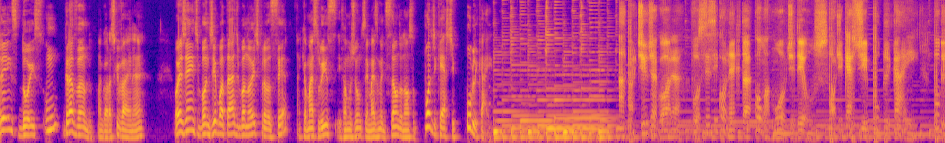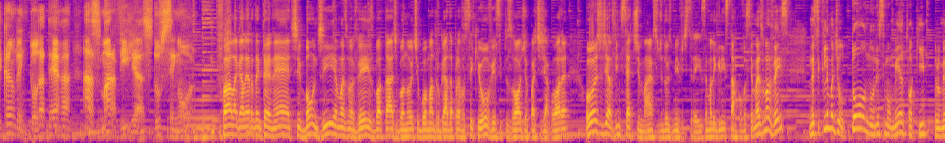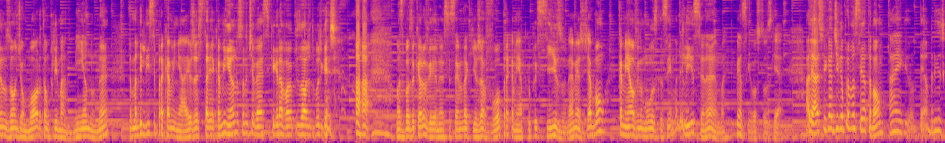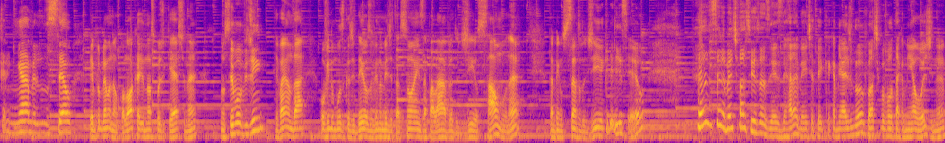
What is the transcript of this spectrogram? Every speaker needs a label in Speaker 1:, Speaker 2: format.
Speaker 1: 3, 2, 1, gravando. Agora acho que vai, né? Oi, gente, bom dia, boa tarde, boa noite para você. Aqui é o Márcio Luiz e vamos juntos em mais uma edição do nosso podcast Publicai.
Speaker 2: A partir de agora, você se conecta com o amor de Deus. Podcast Publicai publicando em toda a terra as maravilhas do Senhor.
Speaker 1: Fala galera da internet, bom dia mais uma vez, boa tarde, boa noite, boa madrugada para você que ouve esse episódio a partir de agora. Hoje, dia 27 de março de 2023, é uma alegria estar com você mais uma vez nesse clima de outono, nesse momento aqui, pelo menos onde eu moro, tá um clima ameno, né? Tá uma delícia para caminhar. Eu já estaria caminhando se eu não tivesse que gravar o episódio do podcast. Mas depois eu quero ver, né? Se saindo daqui eu já vou para caminhar porque eu preciso, né, minha gente? É bom caminhar ouvindo música assim, uma delícia, né? Mas pensa que gostoso que é. Aliás, fica a dica para você, tá bom? Ai, não tenho brilho de caminhar, meu Deus do céu. Tem problema não, coloca aí o nosso podcast, né? No seu ouvidinho e vai andar ouvindo músicas de Deus, ouvindo meditações, a palavra do dia, o salmo, né? Também o santo do dia, que delícia. Eu eu sinceramente faço isso às vezes, né? raramente eu tenho que caminhar de novo. Acho que vou voltar a caminhar hoje, né?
